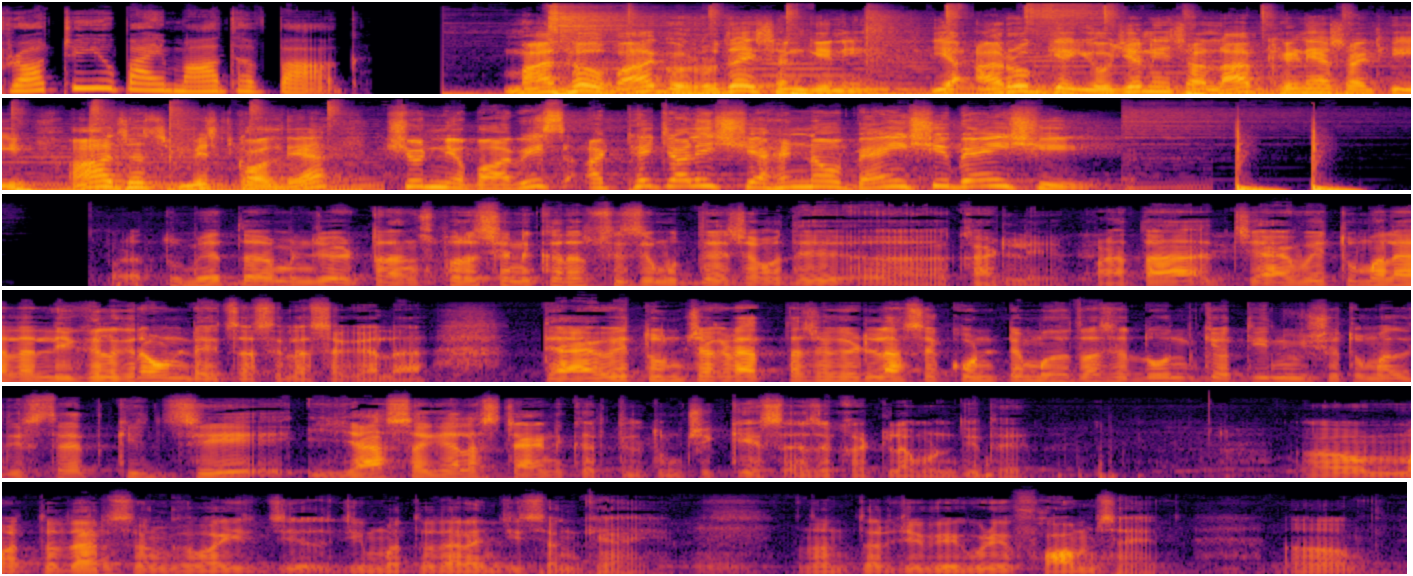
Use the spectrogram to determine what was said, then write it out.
Brought to you by Madhav Bagh. Madhav बाग हृदय संगिनी या आरोग्य योजनेचा लाभ घेण्यासाठी आजच मिस्ड कॉल द्या. शून्य बावीस अठ्ठेचाळीस शहाण्णव ब्याऐंशी ब्याऐंशी. पण तुम्ही आता म्हणजे ट्रान्सपरन्सी आणि करप्सीचे मुद्दे याच्यामध्ये अं, काढले. पण आता ज्यावेळी तुम्हाला याला लिगल ग्राउंड द्यायचं असेल या सगळ्याला त्यावेळी तुमच्याकडे आत्ताच्या घडलं असे कोणते महत्त्वाचे दोन किंवा तीन विषय तुम्हाला दिसत आहेत की जे या सगळ्याला स्टँड करतील तुमची केस ॲज अ खटला म्हणून तिथे? अ, मतदार संघवाईज जी जी मतदारांची संख्या आहे नंतर जे वेगवेगळे फॉर्म्स आहेत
